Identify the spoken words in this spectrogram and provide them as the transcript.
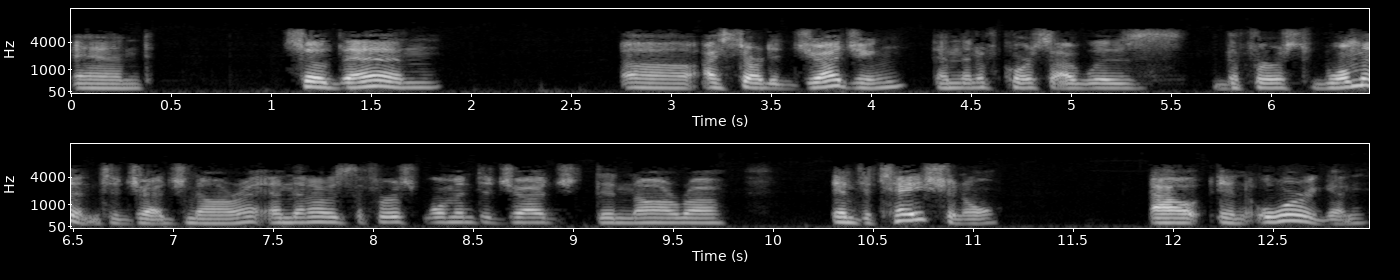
And so then uh, I started judging. And then, of course, I was the first woman to judge NAHRA. And then I was the first woman to judge the NAHRA Invitational out in Oregon.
